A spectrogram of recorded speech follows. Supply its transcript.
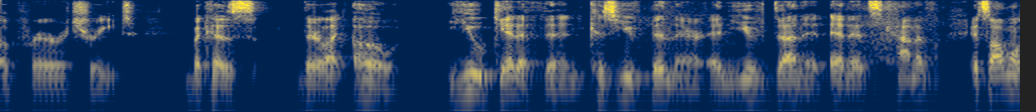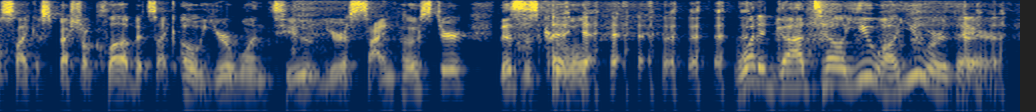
a prayer retreat because they're like, oh, you get it then because you've been there and you've done it and it's kind of it's almost like a special club. It's like oh you're one too? You're a signposter this is cool. What did god tell you while you were there?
